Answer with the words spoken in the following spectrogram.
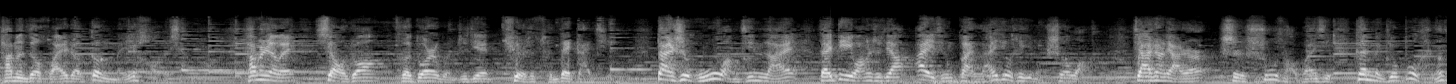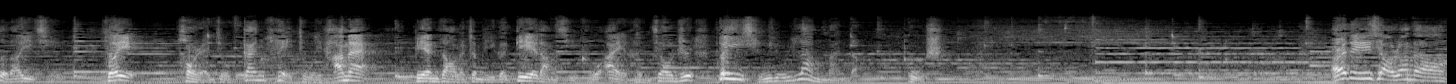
他们则怀着更美好的想法。他们认为，孝庄和多尔衮之间确实存在感情，但是古往今来，在帝王之家，爱情本来就是一种奢望，加上俩人是叔嫂关系，根本就不可能走到一起，所以。后人就干脆就为他们编造了这么一个跌宕起伏、爱恨交织、悲情又浪漫的故事。而对于孝庄的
